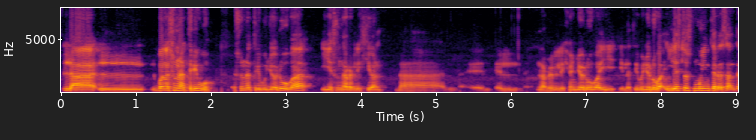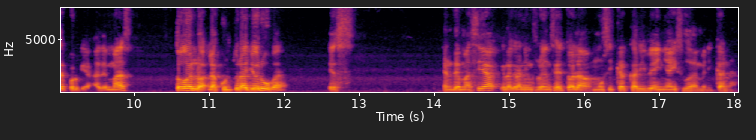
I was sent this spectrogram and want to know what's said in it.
La, bueno, es una tribu, es una tribu yoruba y es una religión, la, la religión yoruba y, la tribu yoruba. Y esto es muy interesante porque además toda la, cultura yoruba es en demasía la gran influencia de toda la música caribeña y sudamericana.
